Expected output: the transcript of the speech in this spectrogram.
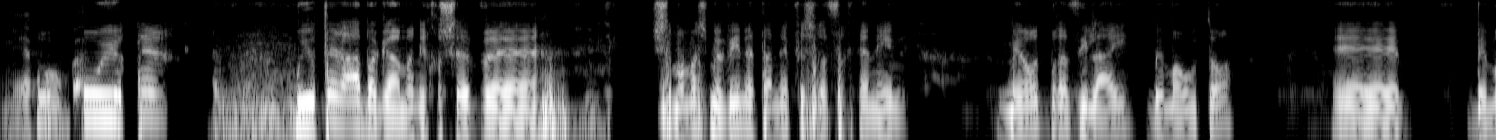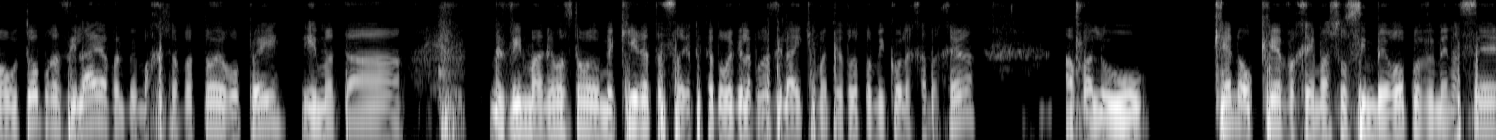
מאיפה הוא, הוא בא? הוא יותר, הוא יותר אבא גם, אני חושב, שממש מבין את הנפש של השחקנים, מאוד ברזילאי במהותו, במהותו ברזילאי, אבל במחשבתו אירופאי, אם אתה מבין מה אני אומר, זאת אומרת, הוא מכיר את, הכדורגל הברזילאי כמעט יותר טוב מכל אחד אחר, אבל הוא כן עוקב אחרי מה שעושים באירופה ומנסה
